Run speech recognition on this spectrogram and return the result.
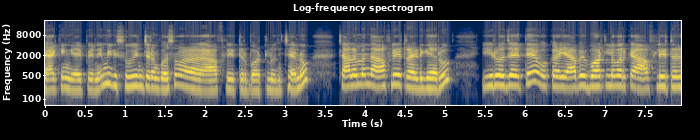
ప్యాకింగ్ అయిపోయినాయి. మీకు చూపించడం కోసం హాఫ్ లీటర్ బాటిల్ ఉంచాను. చాలామంది హాఫ్ లీటర్ అడిగారు. ఈరోజు అయితే ఒక యాభై బాటిల్ వరకు హాఫ్ లీటర్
